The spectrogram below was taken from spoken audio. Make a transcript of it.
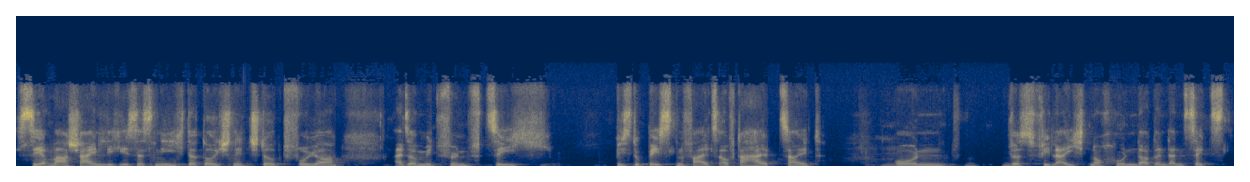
sehr wahrscheinlich ist es nicht. Der Durchschnitt stirbt früher. Also mit 50 bist du bestenfalls auf der Halbzeit mhm. und wirst vielleicht noch 100 und dann setzt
